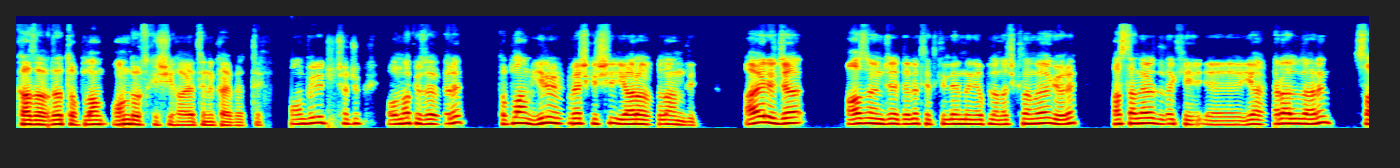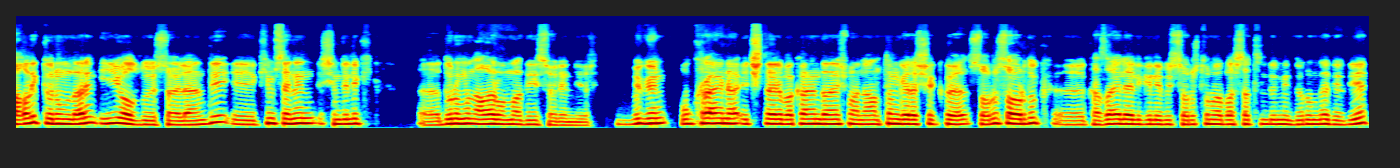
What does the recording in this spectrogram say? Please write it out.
kazada toplam 14 kişi hayatını kaybetti. 11 çocuk olmak üzere toplam 25 kişi yaralandı. Ayrıca az önce devlet yetkililerinden yapılan açıklamaya göre hastanelerdeki e, yaralıların sağlık durumların iyi olduğu söylendi. E, kimsenin şimdilik e, durumun ağır olmadığı söyleniyor. Bugün Ukrayna İçişleri Bakanı Danışmanı Anton Gerashik'e soru sorduk. E, kazayla ilgili bir soruşturma başlatıldı mı, durum nedir diye.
